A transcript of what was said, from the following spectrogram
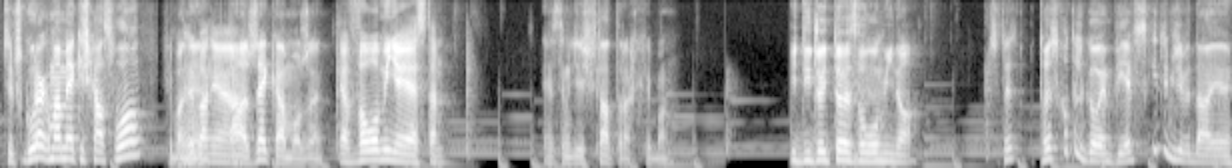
Czy w górach mamy jakieś hasło? Chyba nie. Chyba nie. A, rzeka może. Ja w Wołominie jestem. Jestem gdzieś w Tatrach chyba. I DJ to jest Nie. Wołomina. Czy to jest, to jest hotel gołębiewski, czy mi się wydaje?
